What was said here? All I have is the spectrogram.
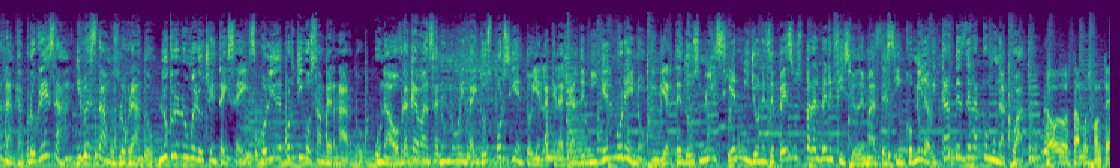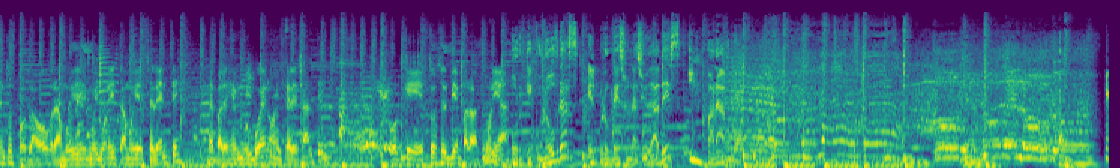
Florida Blanca progresa y lo estamos logrando. Logro número 86, Polideportivo San Bernardo. Una obra que avanza en un 92% y en la que el alcalde Miguel Moreno invierte 2.100 millones de pesos para el beneficio de más de 5.000 habitantes de la Comuna 4. Todos estamos contentos por la obra, muy, muy bonita, muy excelente. Me parece muy bueno, interesante, porque esto es el bien para la comunidad. Porque con obras, el progreso en la ciudad es imparable.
